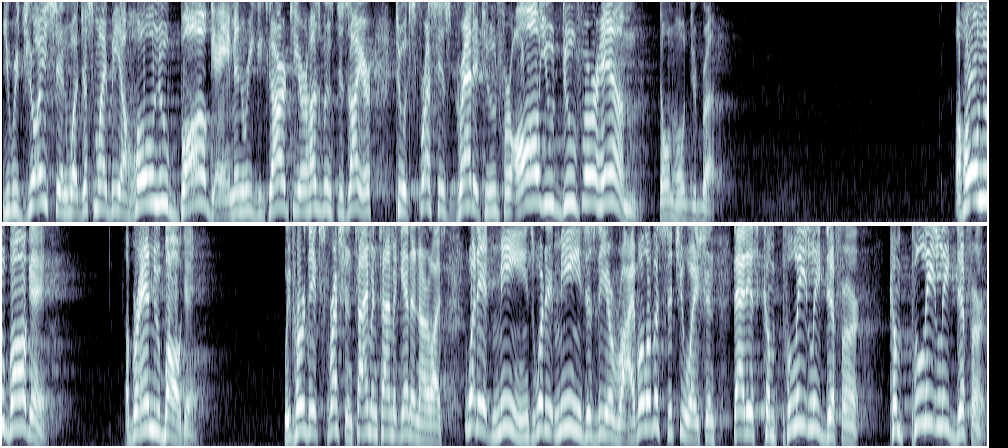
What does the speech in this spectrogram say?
You rejoice in what just might be a whole new ball game in regard to your husband's desire to express his gratitude for all you do for him. Don't hold your breath. A whole new ball game. A brand new ball game. We've heard the expression time and time again in our lives. What it means, what it means is the arrival of a situation that is completely different, completely different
